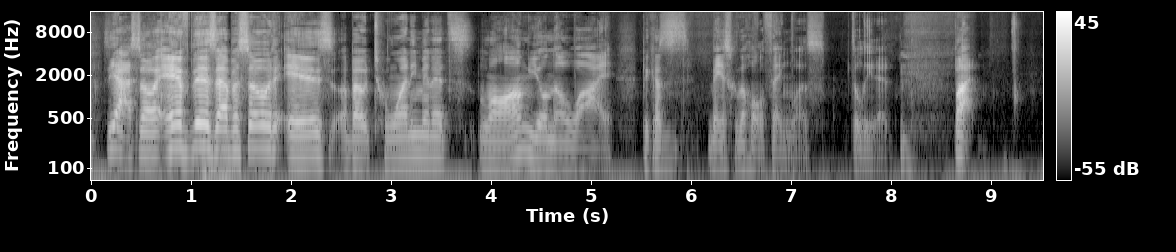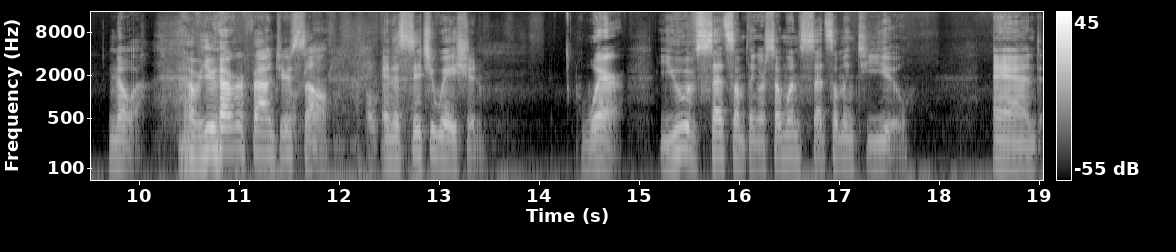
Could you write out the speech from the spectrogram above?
yeah, so if this episode is about 20 minutes long, you'll know why. Because basically the whole thing was deleted. But, Noah, have you ever found yourself in a situation where you have said something or someone said something to you and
